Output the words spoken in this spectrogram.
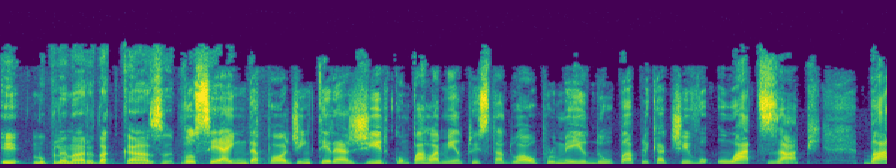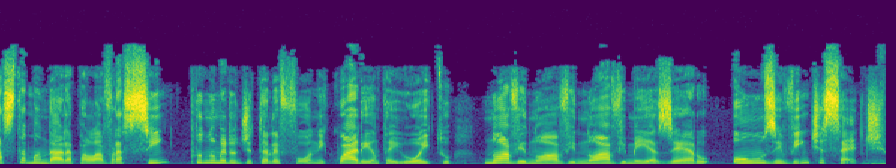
e no plenário da Casa. Você ainda pode interagir com o Parlamento Estadual por meio do aplicativo WhatsApp. Basta mandar a palavra sim para o número de telefone 48 99960 1127.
